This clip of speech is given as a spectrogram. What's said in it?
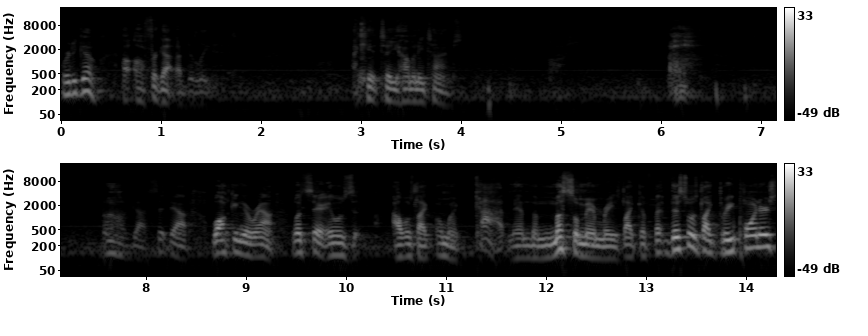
where'd it go? Oh, I forgot, I deleted it. I can't tell you how many times. Oh, oh, oh God, sit down. Walking around. What's there? It was I was like, oh my God, man, the muscle memory is like, if this was like three pointers,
